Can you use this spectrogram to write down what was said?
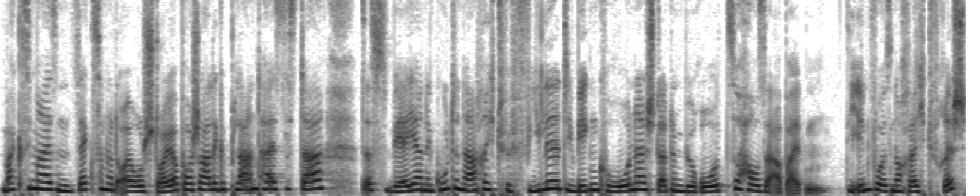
Maximal sind 600 Euro Steuerpauschale geplant, heißt es da. Das wäre ja eine gute Nachricht für viele, die wegen Corona statt im Büro zu Hause arbeiten. Die Info ist noch recht frisch,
